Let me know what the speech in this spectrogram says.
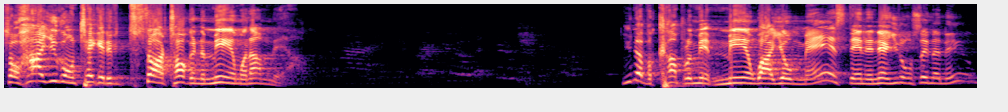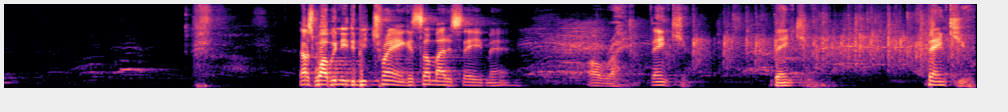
So how you gonna take it if you start talking to men when I'm there? You never compliment men while your man standing there. You don't say nothing to him. That's why we need to be trained. Can somebody say, man? All right. Thank you. Thank you. Thank you.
